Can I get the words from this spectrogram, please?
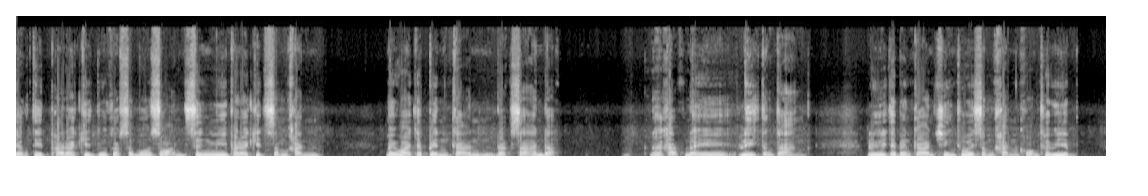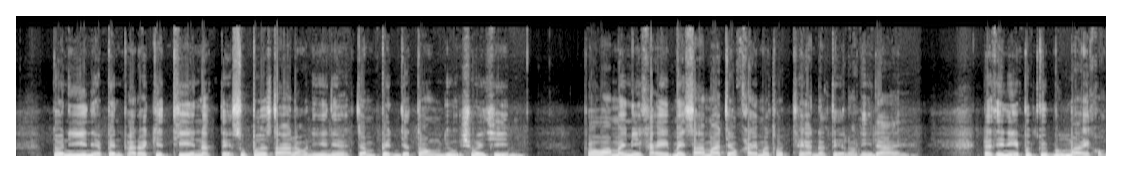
ยังติดภารกิจอยู่กับสโมสร ซึ่งมีภารกิจสำคัญ ไม่ว่าจะเป็นการรักษาอันดับนะครับในลีกต่างๆ หรือจะเป็นการชิงถ้วยสำคัญของทวีป ตัวนี้เนี่ยเป็นภารกิจที่นักเตะซูเปอร์สตาร์เหล่านี้เนี่ยจำเป็นจะต้องอยู่ช่วยทีม เพราะว่าไม่มีใครไม่สามารถจะเอาใครมาทดแทนนักเตะเหล่านี้ได้ แต่ทีนี้จุดมุ่งหมายของ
